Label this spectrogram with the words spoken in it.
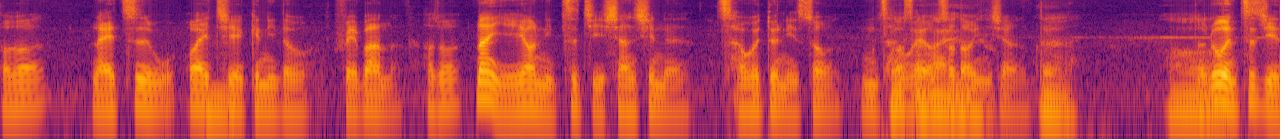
他说来自外界给你的、嗯。诽谤了，他说：“那也要你自己相信了，才会对你受，你才会有受到影响。对，对，如果你自己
